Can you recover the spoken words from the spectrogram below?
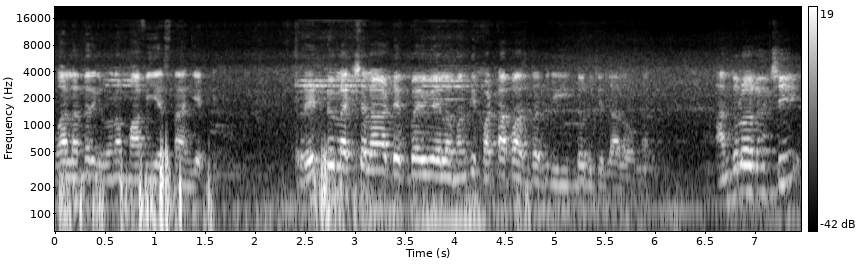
వాళ్ళందరికీ రుణం మాఫీ చేస్తా అని చెప్పి. రెండు లక్షల డెబ్బై వేల మంది పట్టాపాసులు ఇందూరు జిల్లాలో ఉన్నారు. అందులో నుంచి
